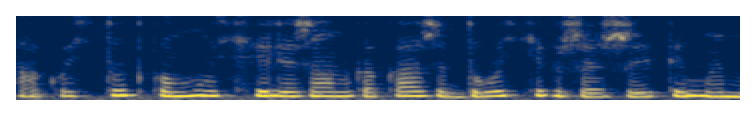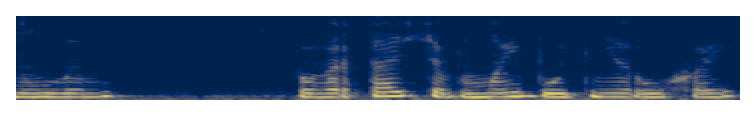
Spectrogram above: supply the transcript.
Так, ось тут комусь філіжанка каже, досі вже жити минулим. Повертайся в майбутнє, рухай.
